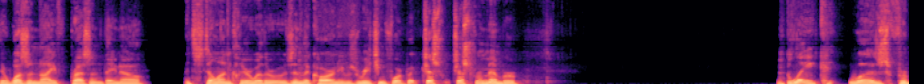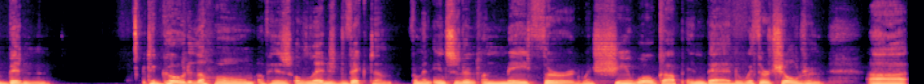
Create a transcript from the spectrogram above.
There was a knife present, they know. It's still unclear whether it was in the car and he was reaching for it. But just, just remember Blake was forbidden to go to the home of his alleged victim from an incident on May 3rd when she woke up in bed with her children. Uh,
